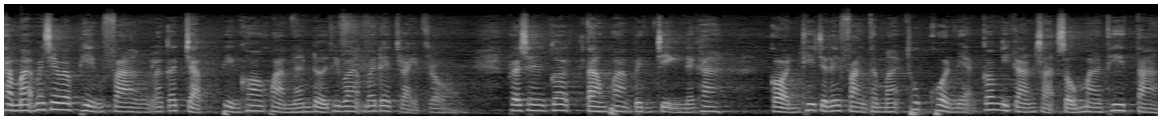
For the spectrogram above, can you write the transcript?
ธรรมะไม่ใช่ว่าเพียงฟังแล้วก็จับเพียงข้อความนั้นโดยที่ว่าไม่ได้ไตรตรอง เพราะฉะนั้นก็ตามความเป็นจริงนะคะ ก่อนที่จะได้ฟังธรรมะทุกคนเนี่ยก็มีการสะสมมาที่ต่าง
